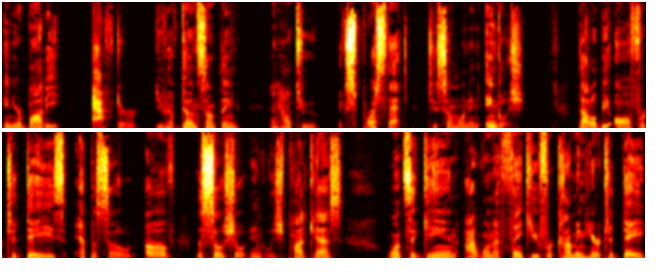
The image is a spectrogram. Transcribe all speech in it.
in your body after you have done something and how to express that to someone in English. That'll be all for today's episode of the Social English Podcast. Once again, I want to thank you for coming here today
